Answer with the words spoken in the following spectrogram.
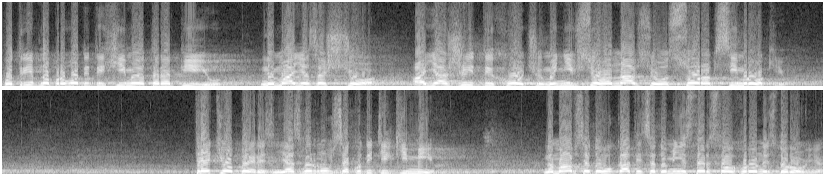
Потрібно проводити хіміотерапію. Немає за що. А я жити хочу. Мені всього-навсього 47 років. 3 березня я звернувся куди тільки міг. Намагався догукатися до Міністерства охорони здоров'я,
